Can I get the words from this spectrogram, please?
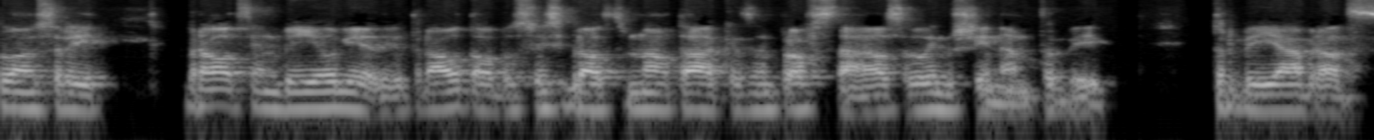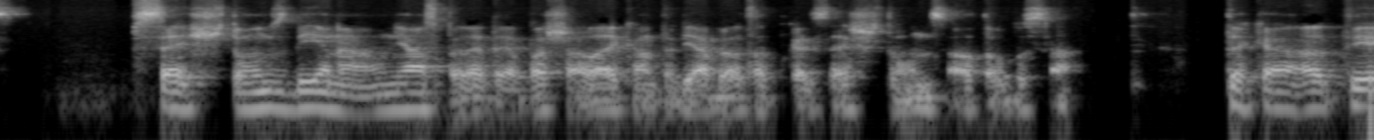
Protams, arī braucieni bija ilgi, jo tur autobusu visi brauc. Tur nav tā, ka zin, profesionāls ar lidmašīnām tur bija, tur bija jābrauc. 6 stundas dienā un jāspēlē tajā pašā laikā, un tad jābrauc atpakaļ 6 stundas autobusā. Tie,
